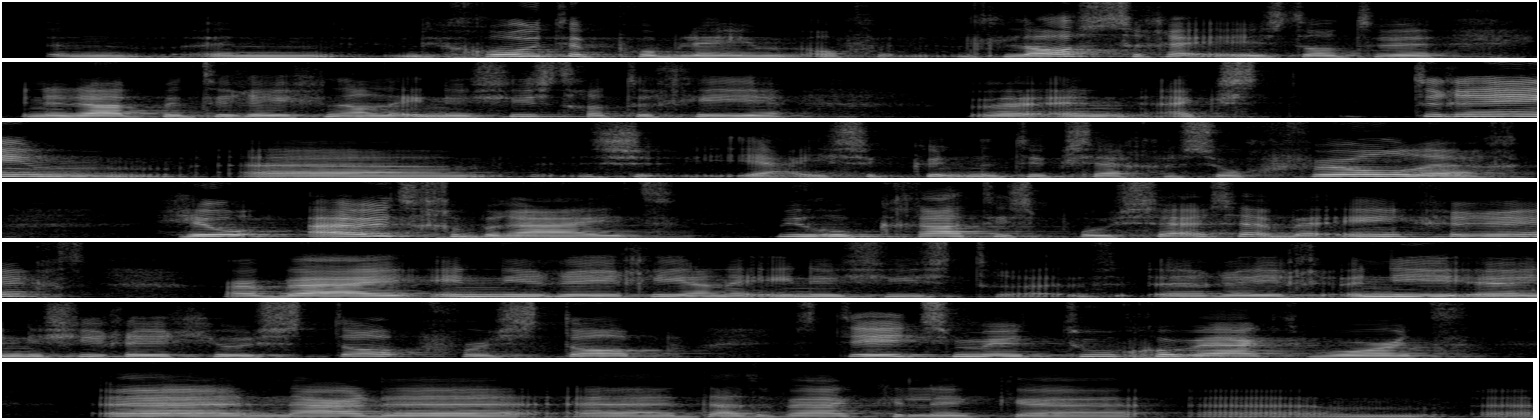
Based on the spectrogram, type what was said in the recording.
een, een, een grote probleem, of het lastige is dat we inderdaad met die regionale energiestrategieën we een extreem, uh, ja, je kunt natuurlijk zeggen zorgvuldig, heel uitgebreid bureaucratisch proces hebben ingericht. Waarbij in die regionale eh, in die eh, energieregio stap voor stap steeds meer toegewerkt wordt uh, naar de daadwerkelijke uh,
